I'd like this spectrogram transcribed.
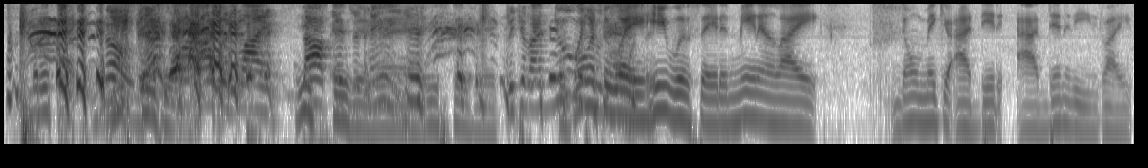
no. That's why I was like, You stop stupid, entertaining man. me You stupid. because I knew Going to going way he would say that meaning like, don't make your identi- identity like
